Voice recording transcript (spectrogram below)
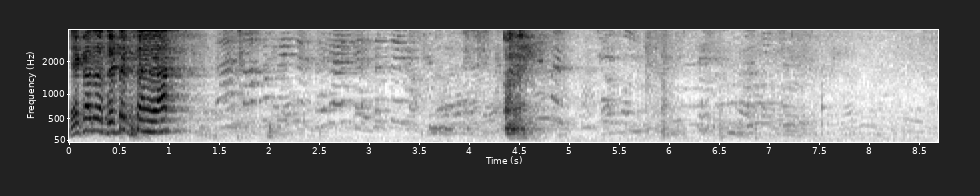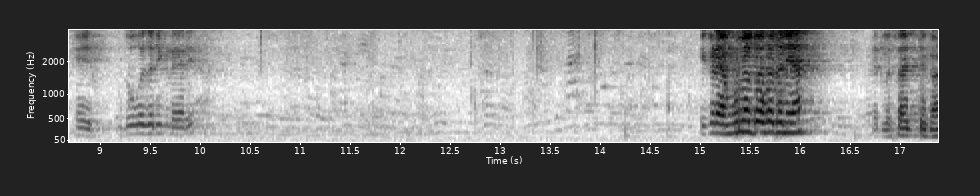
एखादा घटक सांगा. दोघ जण इकडे अरे इकडे मुलं दोघ जण या. यातलं साहित्य का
